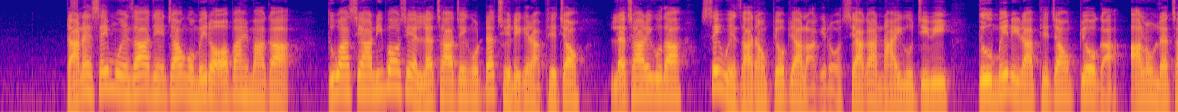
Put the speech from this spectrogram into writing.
။ဒါနဲ့စိတ်ဝင်စားခြင်းအကြောင်းကိုမေးတော့ Oppenheimer ကသူဟာဆရာနီးဘော့စ်ရဲ့လက်ချခြင်းကိုတက်ချွေနေခဲ့တာဖြစ်ကြောင်း လက်ချတွေကိုသာစိတ်ဝင်စားကြောင်းပြောပြလာခဲ့တော့ဆရာကနိုင်ကိုကြည့်ပြီးသူမေ့နေတာဖြစ်ကြောင်းပြောကအားလုံးလက်ချ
